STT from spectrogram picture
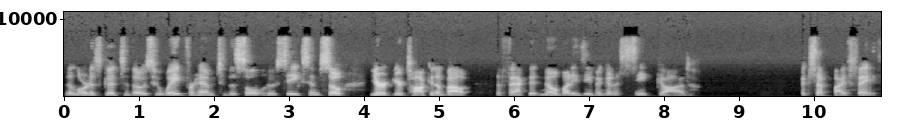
The Lord is good to those who wait for him, to the soul who seeks him. So you're you're talking about the fact that nobody's even going to seek God except by faith.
